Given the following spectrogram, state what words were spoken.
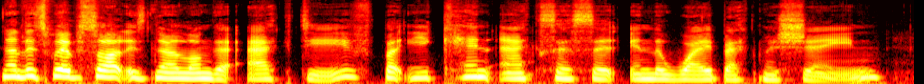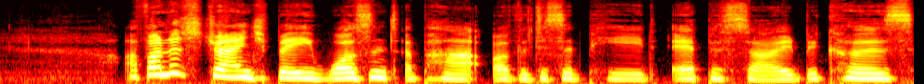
Now, this website is no longer active, but you can access it in the Wayback Machine. I find it strange B wasn't a part of the disappeared episode because,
